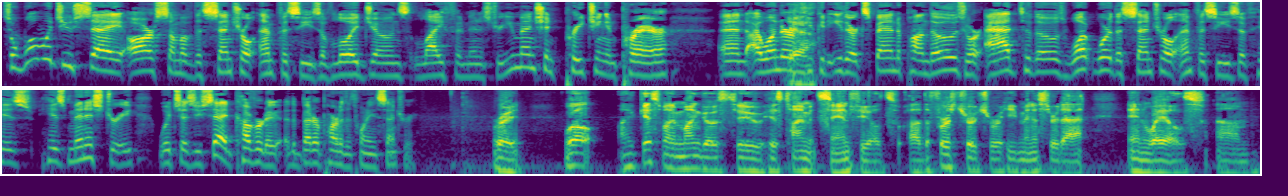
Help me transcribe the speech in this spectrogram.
So, what would you say are some of the central emphases of Lloyd Jones' life and ministry? You mentioned preaching and prayer, and I wonder yeah. if you could either expand upon those or add to those. What were the central emphases of his his ministry, which, as you said, covered a, the better part of the 20th century? Right. Well, I guess my mind goes to his time at Sandfields, uh, the first church where he ministered at in Wales. Um,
